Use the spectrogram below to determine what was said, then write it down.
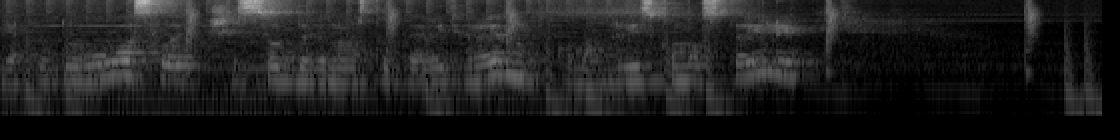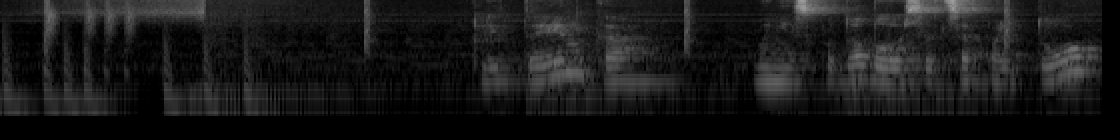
як у дорослих, 699 гривень в такому англійському стилі. Клітинка. Мені сподобалося це пальто.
